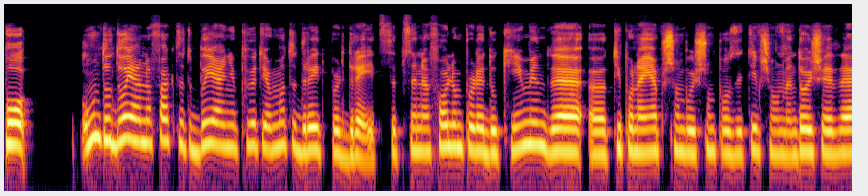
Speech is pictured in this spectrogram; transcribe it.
Po unë do doja në fakt të të bëja një pyetje më të drejtpërdrejtë, sepse ne folëm për edukimin dhe uh, ti po na jep shembuj shumë pozitivë që unë mendoj që edhe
